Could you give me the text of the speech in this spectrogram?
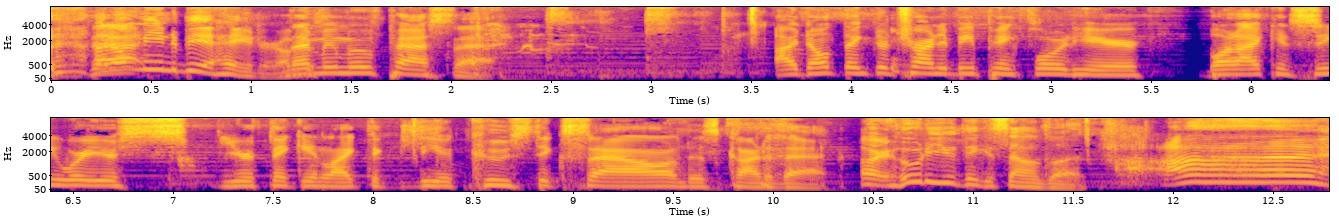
I don't mean to be a hater. I'm Let just- me move past that. I don't think they're trying to be Pink Floyd here, but I can see where you're s- you're thinking like the, the acoustic sound is kind of that. All right, who do you think it sounds like? Uh,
